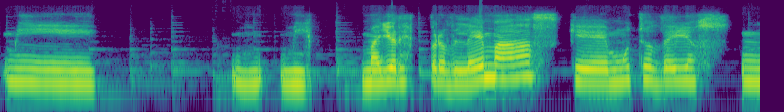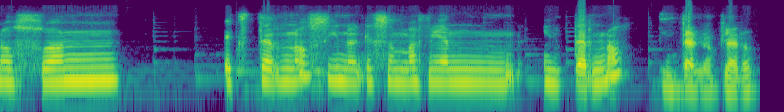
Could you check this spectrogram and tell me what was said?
mis, mis mayores problemas, que muchos de ellos no son externos, sino que son más bien internos. Internos, claro.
